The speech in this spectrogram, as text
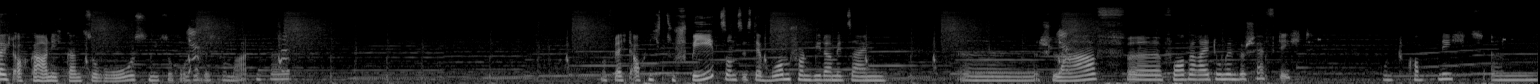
Vielleicht auch gar nicht ganz so groß, nicht so groß wie das Tomatenfeld. Und vielleicht auch nicht zu spät, sonst ist der Wurm schon wieder mit seinen äh, Schlafvorbereitungen äh, beschäftigt. Und kommt nicht. Ähm,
